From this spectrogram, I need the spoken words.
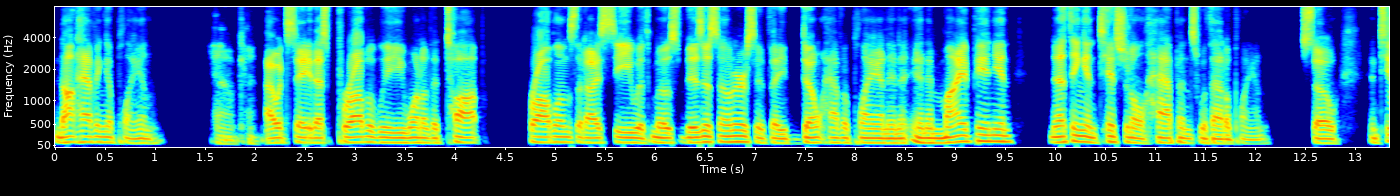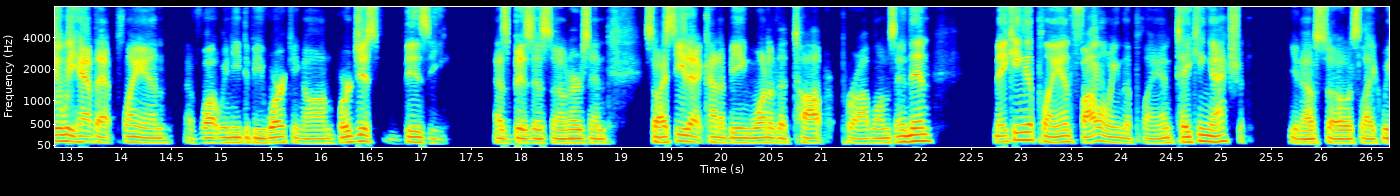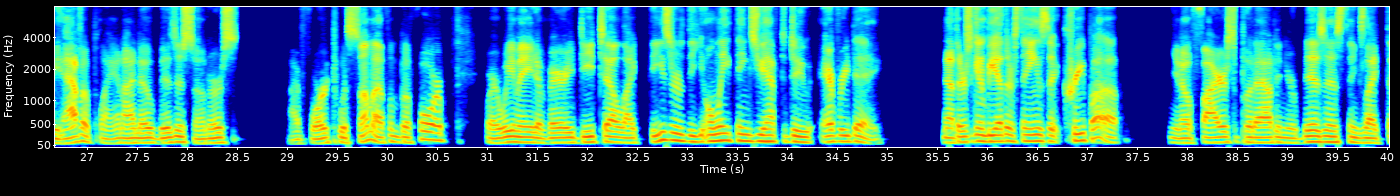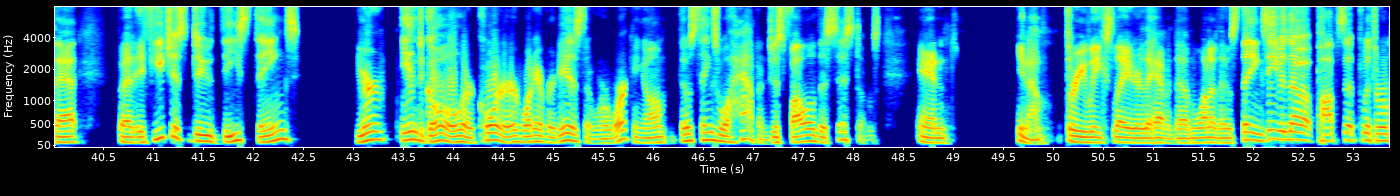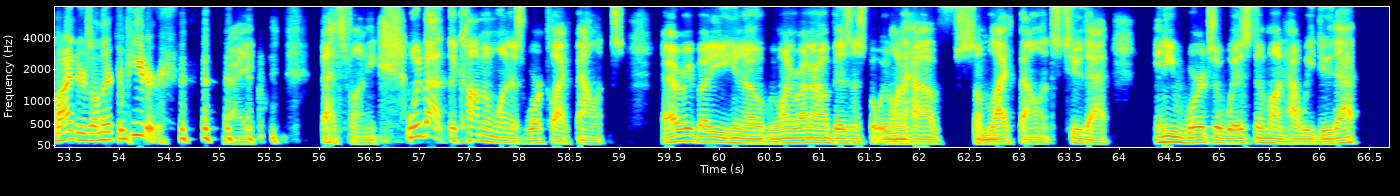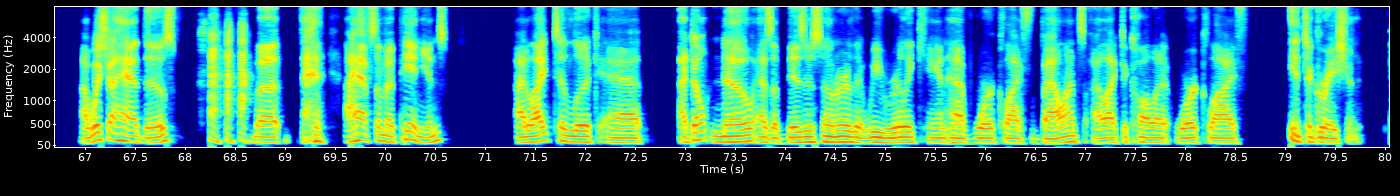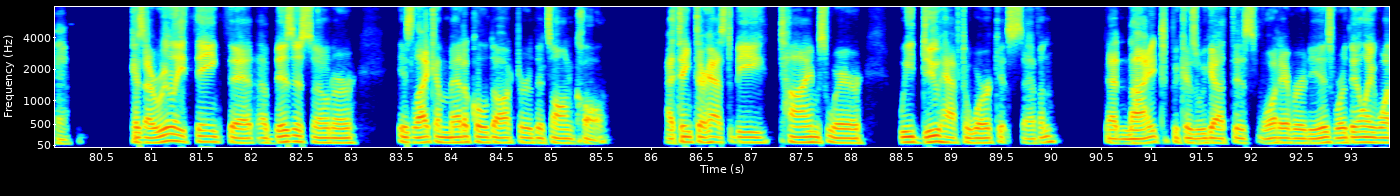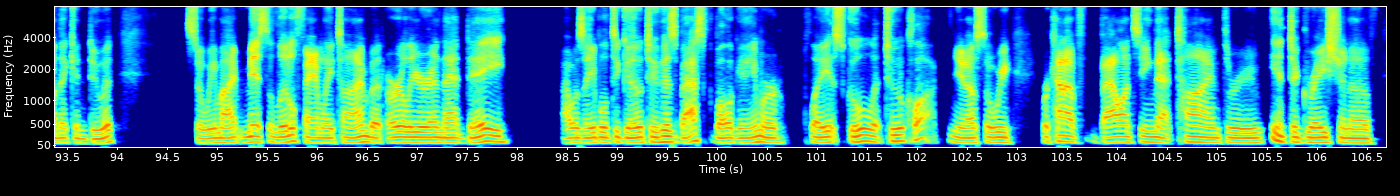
Not having a plan, yeah, okay. I would say that's probably one of the top problems that I see with most business owners if they don't have a plan. And, and in my opinion, nothing intentional happens without a plan. So until we have that plan of what we need to be working on, we're just busy as business owners. And so I see that kind of being one of the top problems. And then making a plan, following the plan, taking action. You know, so it's like we have a plan. I know business owners, I've worked with some of them before where we made a very detailed, like these are the only things you have to do every day. Now, there's going to be other things that creep up, you know, fires to put out in your business, things like that. But if you just do these things, your end goal or quarter, whatever it is that we're working on, those things will happen. Just follow the systems. And, you know, three weeks later, they haven't done one of those things, even though it pops up with reminders on their computer. right. That's funny. What about the common one is work life balance? Everybody, you know, we want to run our own business, but we want to have some life balance to that. Any words of wisdom on how we do that? I wish I had those, but I have some opinions. I like to look at, I don't know as a business owner that we really can have work life balance. I like to call it work life integration. Because I really think that a business owner is like a medical doctor that's on call. I think there has to be times where we do have to work at seven at night because we got this, whatever it is. We're the only one that can do it. So we might miss a little family time, but earlier in that day, I was able to go to his basketball game or play at school at two o'clock. You know, so we we're kind of balancing that time through integration of,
